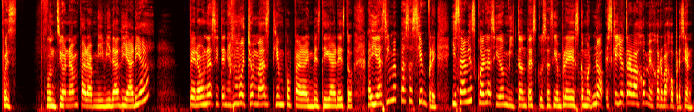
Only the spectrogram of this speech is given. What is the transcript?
pues funcionan para mi vida diaria pero aún así tenía mucho más tiempo para investigar esto. Y así me pasa siempre. ¿Y sabes cuál ha sido mi tonta excusa siempre? Es como, no, es que yo trabajo mejor bajo presión.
